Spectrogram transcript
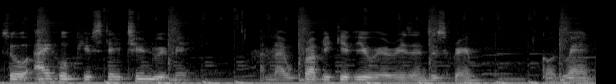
So I hope you stay tuned with me, and I will probably give you a reason to scream God when.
